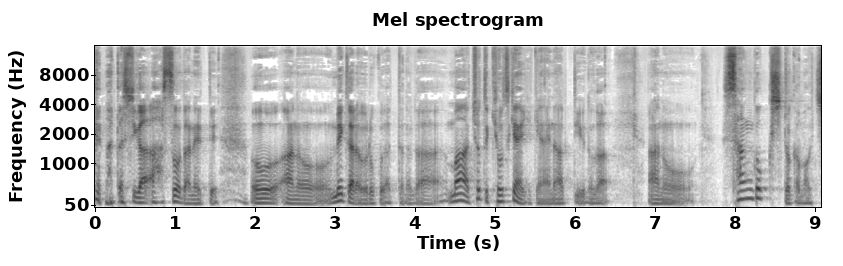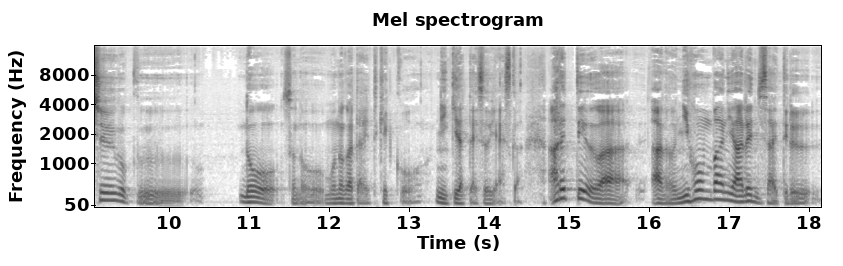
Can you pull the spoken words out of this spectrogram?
私があそうだねっておあの目から鱗だったのがまあちょっと気をつけなきゃいけないなっていうのがあの三国志とか、まあ、中国のその物語って結構人気だったりするじゃないですか。あれっていうのはあの日本版にアレンジされてる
